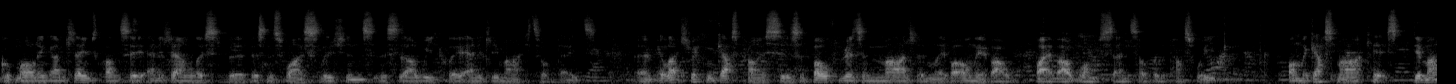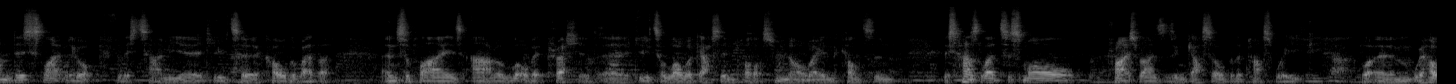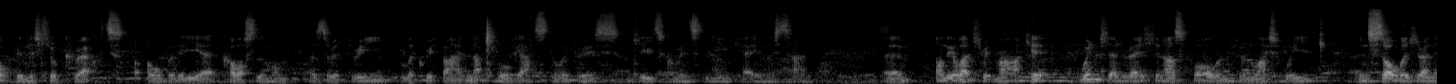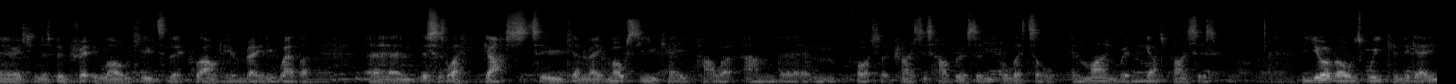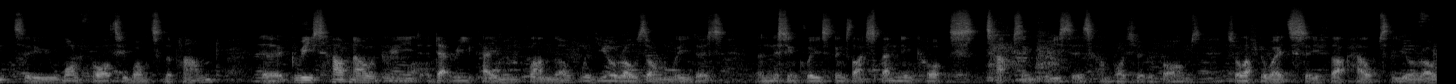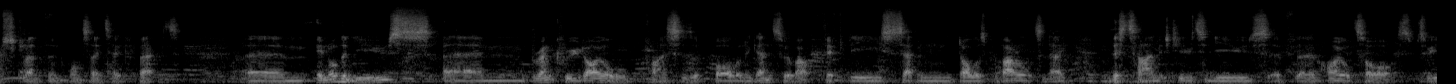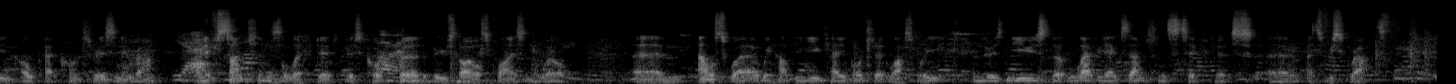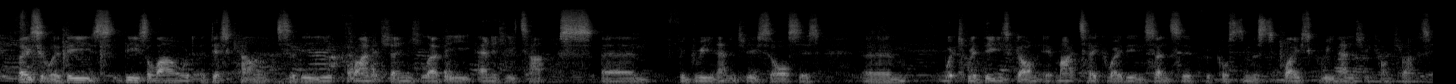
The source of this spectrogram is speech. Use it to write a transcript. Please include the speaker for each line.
Speaker 1: Good morning, I'm James Clancy, Energy Analyst for Business Wise Solutions. This is our weekly energy market update. Um, electric and gas prices have both risen marginally, but only about by about 1% over the past week. On the gas markets, demand is slightly up for this time of year due to colder weather, and supplies are a little bit pressured uh, due to lower gas imports from Norway and the continent. This has led to small price rises in gas over the past week, but um, we're hoping this should correct over the uh, course of the month as there are three liquefied natural gas deliveries due to come into the UK in this time. Um, on the electric market, wind generation has fallen from last week and solar generation has been pretty low due to the cloudy and rainy weather. Um, this has left gas to generate most UK power and um, unfortunately prices have risen a little in line with gas prices. The euro's weakened again to 141 to the pound. Uh, Greece have now agreed a debt repayment plan though with eurozone leaders and this includes things like spending cuts, tax increases and budget reforms. So we'll have to wait to see if that helps the euro strengthen once they take effect. Um, in other news, um, Brent crude oil prices have fallen again to about $57 per barrel today. This time it's due to news of um, oil talks between OPEC countries and Iran. And if sanctions are lifted, this could further boost oil supplies in the world. Um, elsewhere, we had the UK budget last week, and there is news that levy exemption certificates uh, are to be scrapped. Basically, these these allowed a discount to the climate change levy energy tax um, for green energy sources, um, which with these gone, it might take away the incentive for customers to place green energy contracts.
